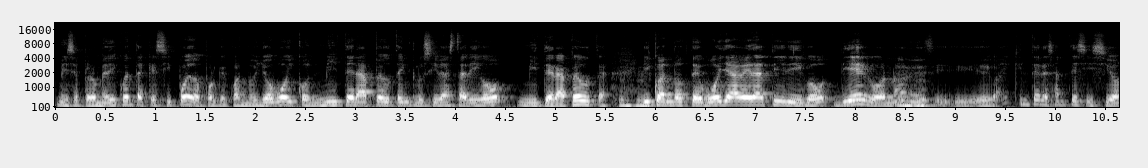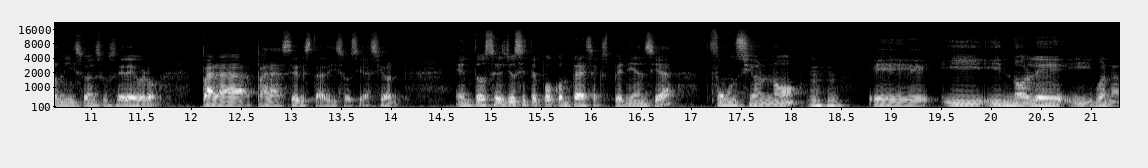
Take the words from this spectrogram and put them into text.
Me dice, pero me di cuenta que sí puedo, porque cuando yo voy con mi terapeuta, inclusive hasta digo mi terapeuta. Y cuando te voy a ver a ti, digo Diego, ¿no? Y dice- y digo, ay, qué interesante decisión hizo en su cerebro para, para hacer esta disociación. Entonces, yo sí te puedo contar esa experiencia, funcionó eh, y, y no le, y bueno,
